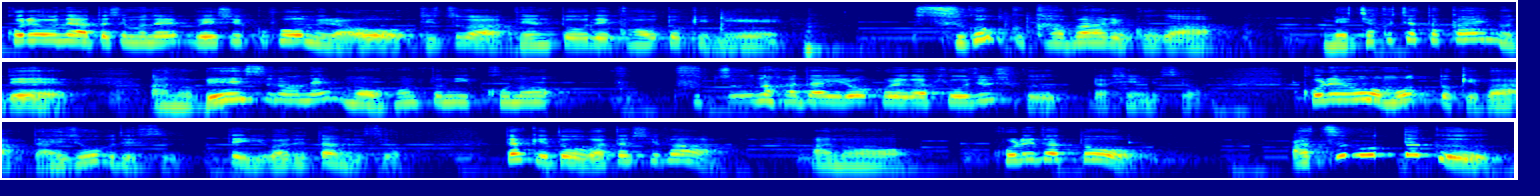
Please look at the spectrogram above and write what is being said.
これをね私もねベーシックフォーミュラを実は店頭で買う時にすごくカバー力がめちゃくちゃ高いのであのベースのねもう本当にこの普通の肌色これが標準色らしいんですよ。これを持っとけば大丈夫ですって言われたんですよ。だけど私はあのこれだと厚ぼったく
